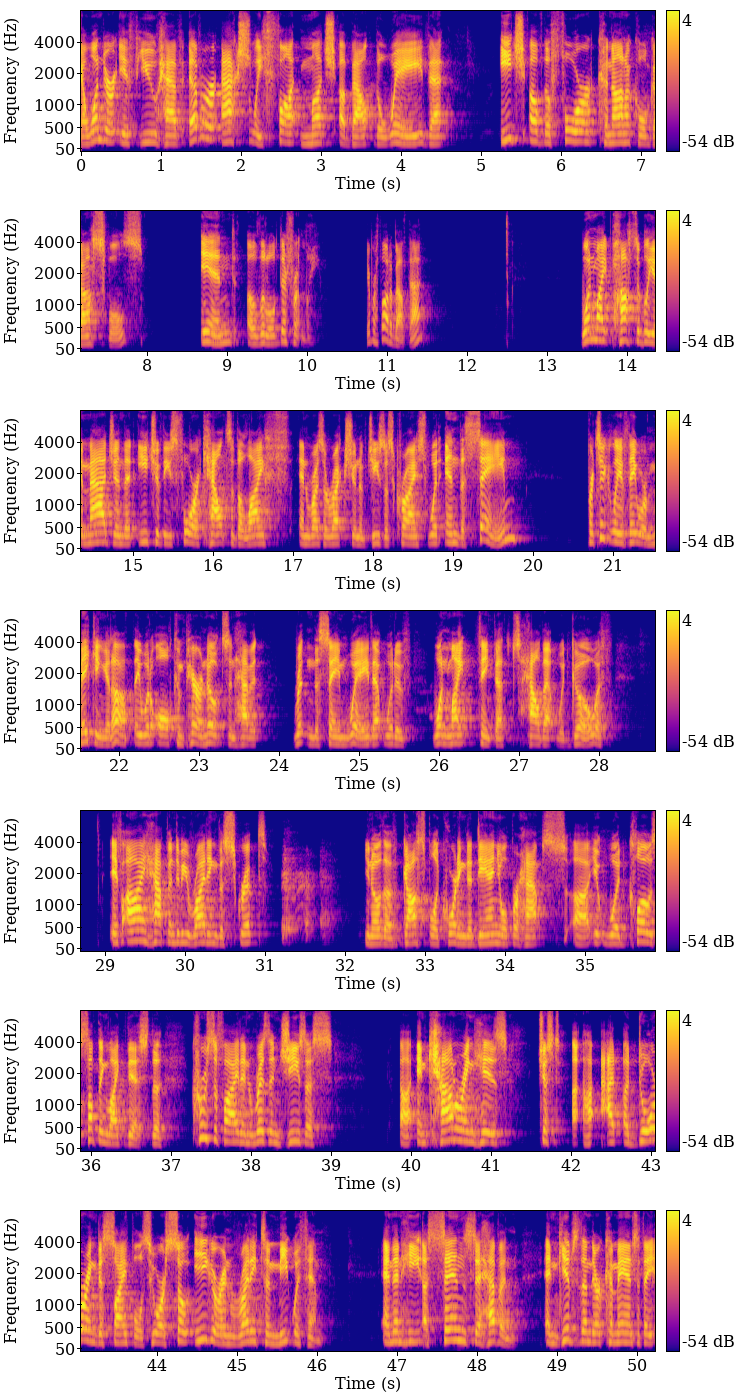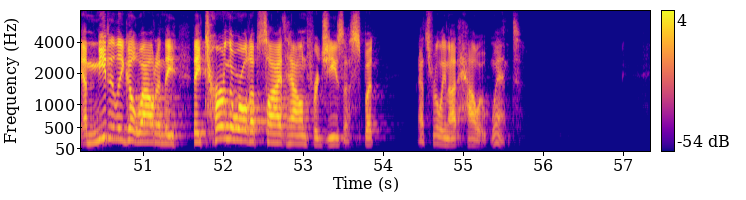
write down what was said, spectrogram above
I wonder if you have ever actually thought much about the way that each of the four canonical gospels end a little differently. You ever thought about that? One might possibly imagine that each of these four accounts of the life and resurrection of Jesus Christ would end the same, particularly if they were making it up. They would all compare notes and have it written the same way. That would have, one might think that's how that would go. If if I happen to be writing the script, you know, the gospel according to Daniel, perhaps, uh, it would close something like this The crucified and risen Jesus uh, encountering his just uh, uh adoring disciples who are so eager and ready to meet with him. And then he ascends to heaven and gives them their commands that they immediately go out and they, they turn the world upside down for Jesus. But that's really not how it went.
